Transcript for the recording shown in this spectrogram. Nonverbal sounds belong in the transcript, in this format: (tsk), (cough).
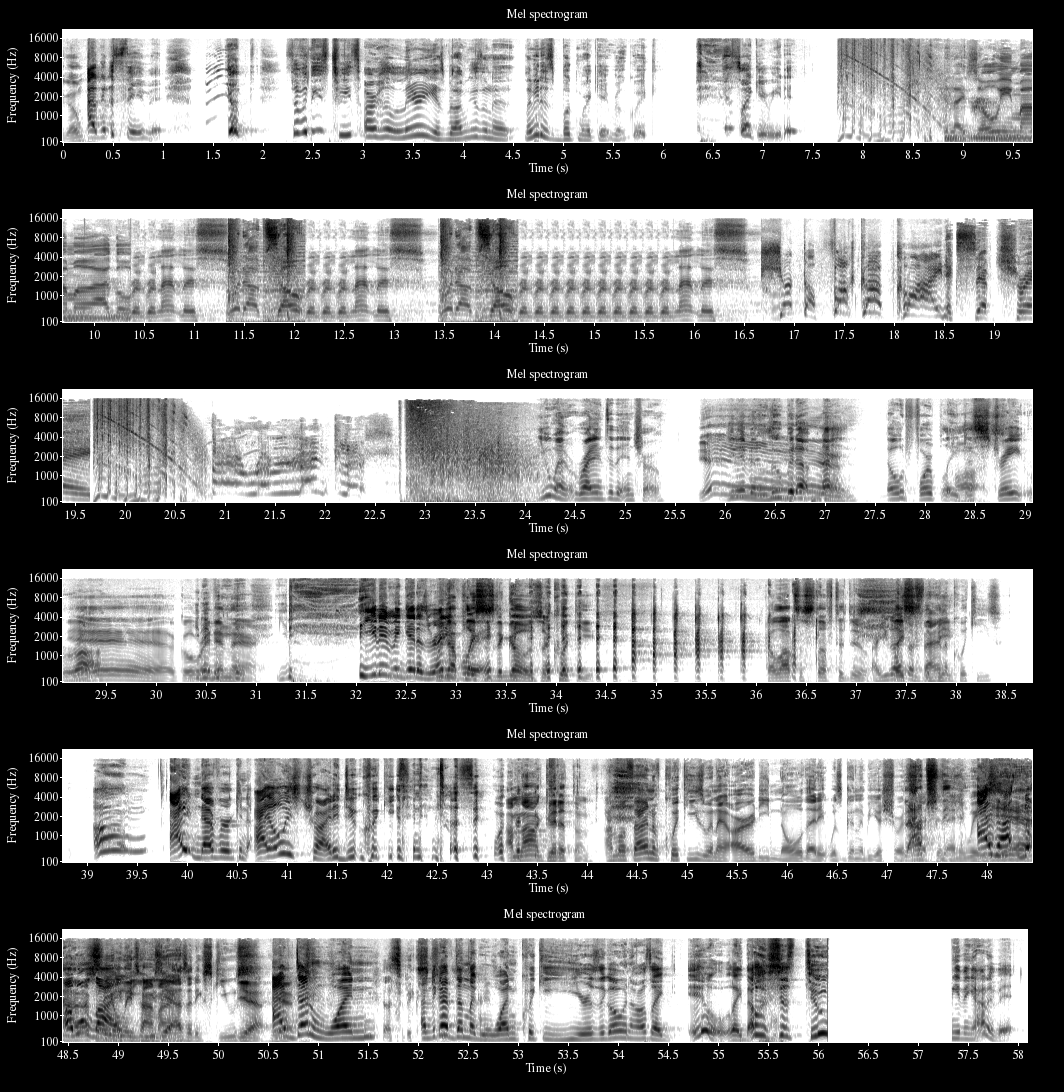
Let. I'm gonna save it. Some of these tweets are hilarious, but I'm using a. Let me just bookmark it real quick, (laughs) so I can read it. Like Zoie, mama, I go relentless. What up, Zoie? Relentless. What up, Zoie? Relentless. Shut the fuck up, Clyde. Except Trey. They're relentless. You went right into the intro. Yeah. You didn't even lube it up, nothing. No foreplay, just straight raw. Yeah, go You right in there. (laughs) You, didn't- you didn't even get us We ready got for places it. to go. It's a quickie. (laughs) got lots of stuff to do. Are you guys places a fan of quickies? Um, I never can. I always try to do (laughs) quickies and it doesn't work. I'm not good at them. I'm a fan of quickies when I already know that it was gonna be a short That's session the- anyway. I've had, no, I won't that's the lie. only use time it I- as an excuse. Yeah, yeah. I've done one. That's an I think I've done like one quickie years ago, and I was like, "Ew!" Like that was just too anything out of it.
